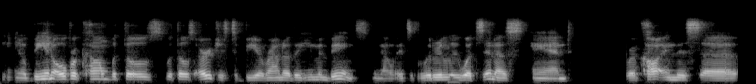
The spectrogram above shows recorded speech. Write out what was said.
you know being overcome with those with those urges to be around other human beings. You know, it's literally what's in us, and we're caught in this uh,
